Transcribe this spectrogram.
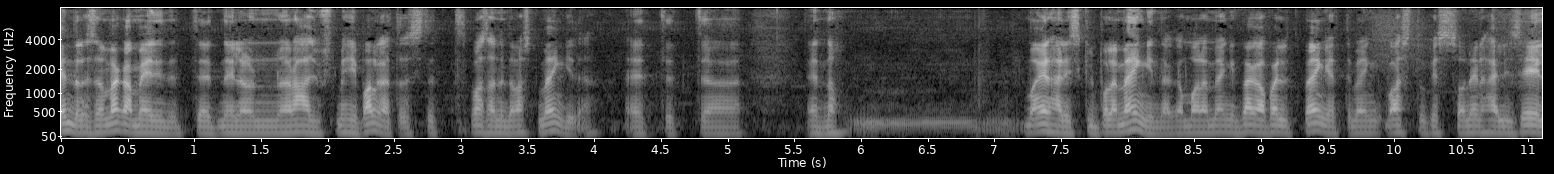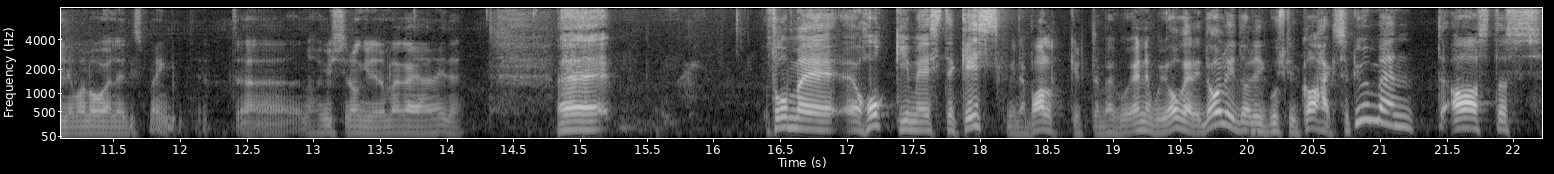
endale see on väga meeldinud, et, et neil on raha niisuguseid mehi palgata, sest et ma saan nende vastu mängida, et, et, et noh, ma NHL-is küll pole mänginud, aga ma olen mänginud väga paljude mängijate mäng vastu, kes on NHL-is eelneval hooajal näiteks mänginud, et noh, Jussi Jokinen on väga hea näide. Äh, Soome hokimeeste keskmine palk, ütleme, kui enne kui Jogerid olid, oli kuskil kaheksakümmend aastas.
